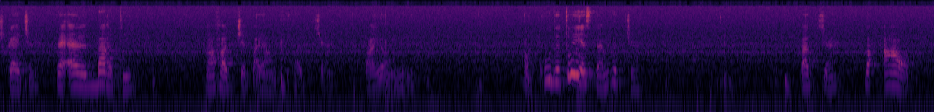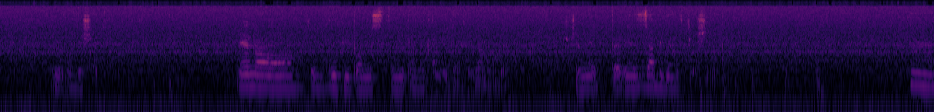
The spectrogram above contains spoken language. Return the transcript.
Czekajcie. PL Barty. No chodźcie pająki, chodźcie. Pająki. O kurde, tu jestem, chodźcie. Patrzcie. No au. No, wyszedł. Nie no, to głupi pomysł z tymi pająkami tak się zamawiał. Jeszcze mnie pewnie zabiją wcześniej. Hmm.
